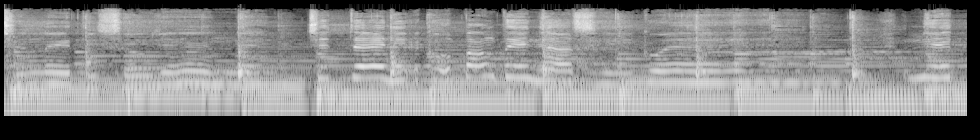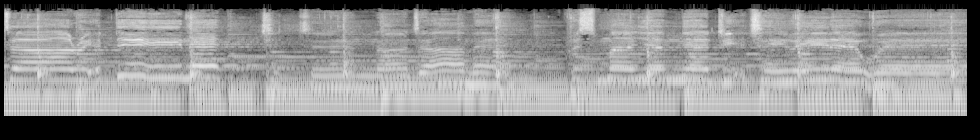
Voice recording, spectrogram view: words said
ချင်းလေးတီဆိုရင်နဲ့ချစ်တဲ့ညီအကိုပေါင်းတင်ညာစီကွယ်မြေတားရီအပြည့်နဲ့ချစ်ချင်နာကြမယ် Christmas ရဲ့မြတ်ဒီအချိန်လေးတဲ့ဝဲဒီ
